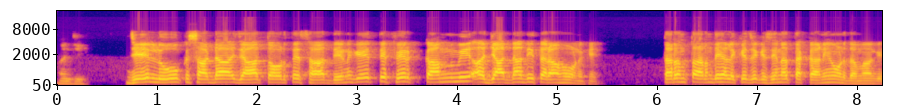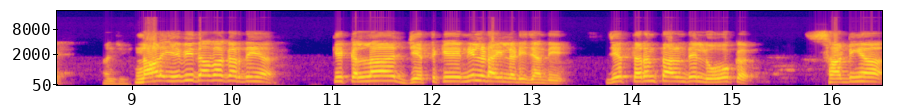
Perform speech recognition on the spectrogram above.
ਹਾਂਜੀ। ਜੇ ਲੋਕ ਸਾਡਾ ਆਜ਼ਾਦ ਤੌਰ ਤੇ ਸਾਥ ਦੇਣਗੇ ਤੇ ਫਿਰ ਕੰਮ ਵੀ ਆਜ਼ਾਦਾਂ ਦੀ ਤਰ੍ਹਾਂ ਹੋਣਗੇ। ਤਰਨ ਤਾਰਨ ਦੇ ਹਲਕੇ 'ਚ ਕਿਸੇ ਨਾਲ ਧੱਕਾ ਨਹੀਂ ਹੋਣ ਦੇਵਾਂਗੇ। ਹਾਂਜੀ। ਨਾਲ ਇਹ ਵੀ ਦਾਵਾ ਕਰਦੇ ਆ ਕਿ ਕੱਲਾ ਜਿੱਤ ਕੇ ਨਹੀਂ ਲੜਾਈ ਲੜੀ ਜਾਂਦੀ। ਜੇ ਤਰਨ ਤਾਰਨ ਦੇ ਲੋਕ ਸਾਡੀਆਂ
